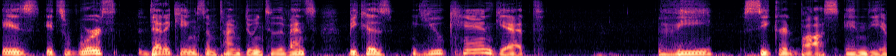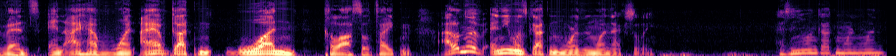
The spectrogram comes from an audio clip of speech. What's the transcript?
is it's worth dedicating some time doing to the events because you can get the secret boss in the events, and I have one. I have gotten one colossal titan. I don't know if anyone's gotten more than one actually. Has anyone gotten more than one?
